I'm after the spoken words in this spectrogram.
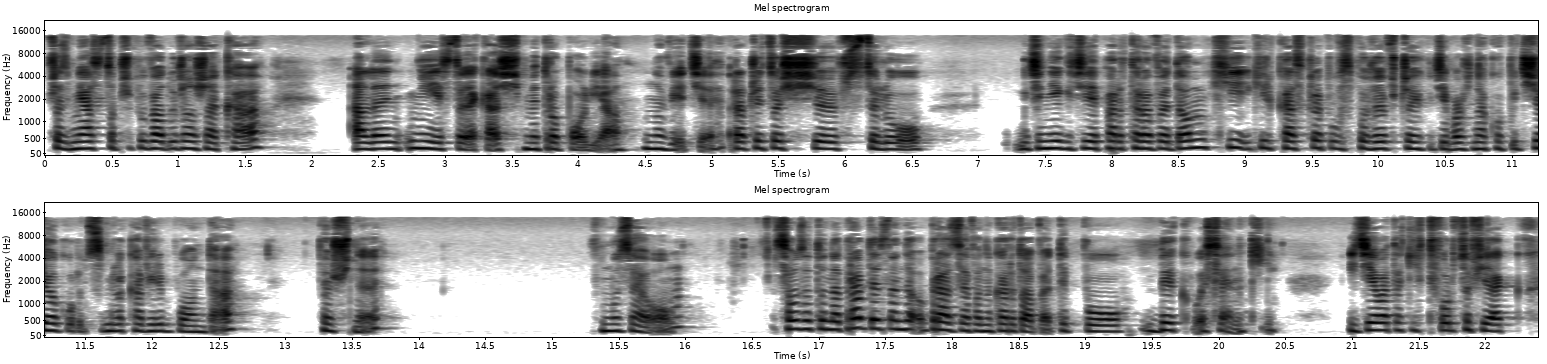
przez miasto przepływa duża rzeka, ale nie jest to jakaś metropolia, no wiecie, raczej coś w stylu gdzie niegdzie parterowe domki i kilka sklepów spożywczych, gdzie można kupić jogurt z mleka wielbłąda, pyszny, w muzeum. Są za to naprawdę znane obrazy awangardowe typu Byk Łysenki i dzieła takich twórców jak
